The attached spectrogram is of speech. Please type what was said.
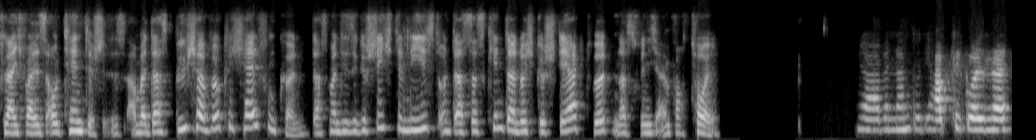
vielleicht weil es authentisch ist, aber dass Bücher wirklich helfen können, dass man diese Geschichte liest und dass das Kind dadurch gestärkt wird, und das finde ich einfach toll. Ja, wenn dann so die Hauptfigur eine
